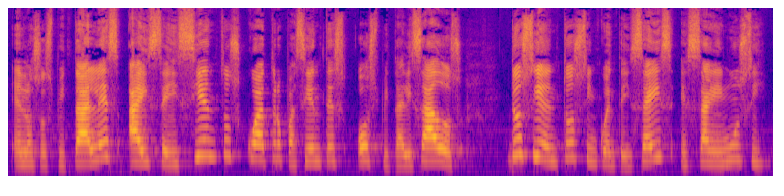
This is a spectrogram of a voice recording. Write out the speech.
En los hospitales hay 604 pacientes hospitalizados, 256 están en UCI.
